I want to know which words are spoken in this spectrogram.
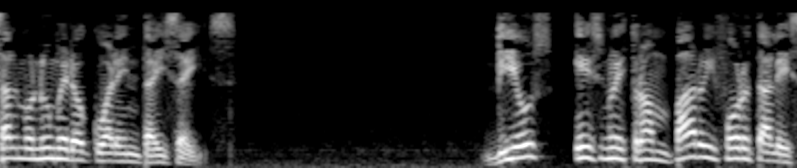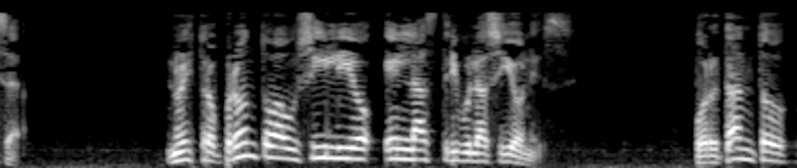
Salmo número 46 Dios es nuestro amparo y fortaleza, nuestro pronto auxilio en las tribulaciones. Por tanto,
